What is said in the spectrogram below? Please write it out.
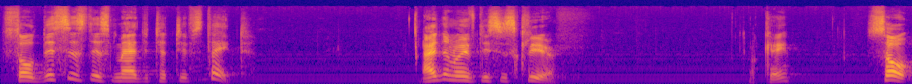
So, this is this meditative state. I don't know if this is clear. Okay? So,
